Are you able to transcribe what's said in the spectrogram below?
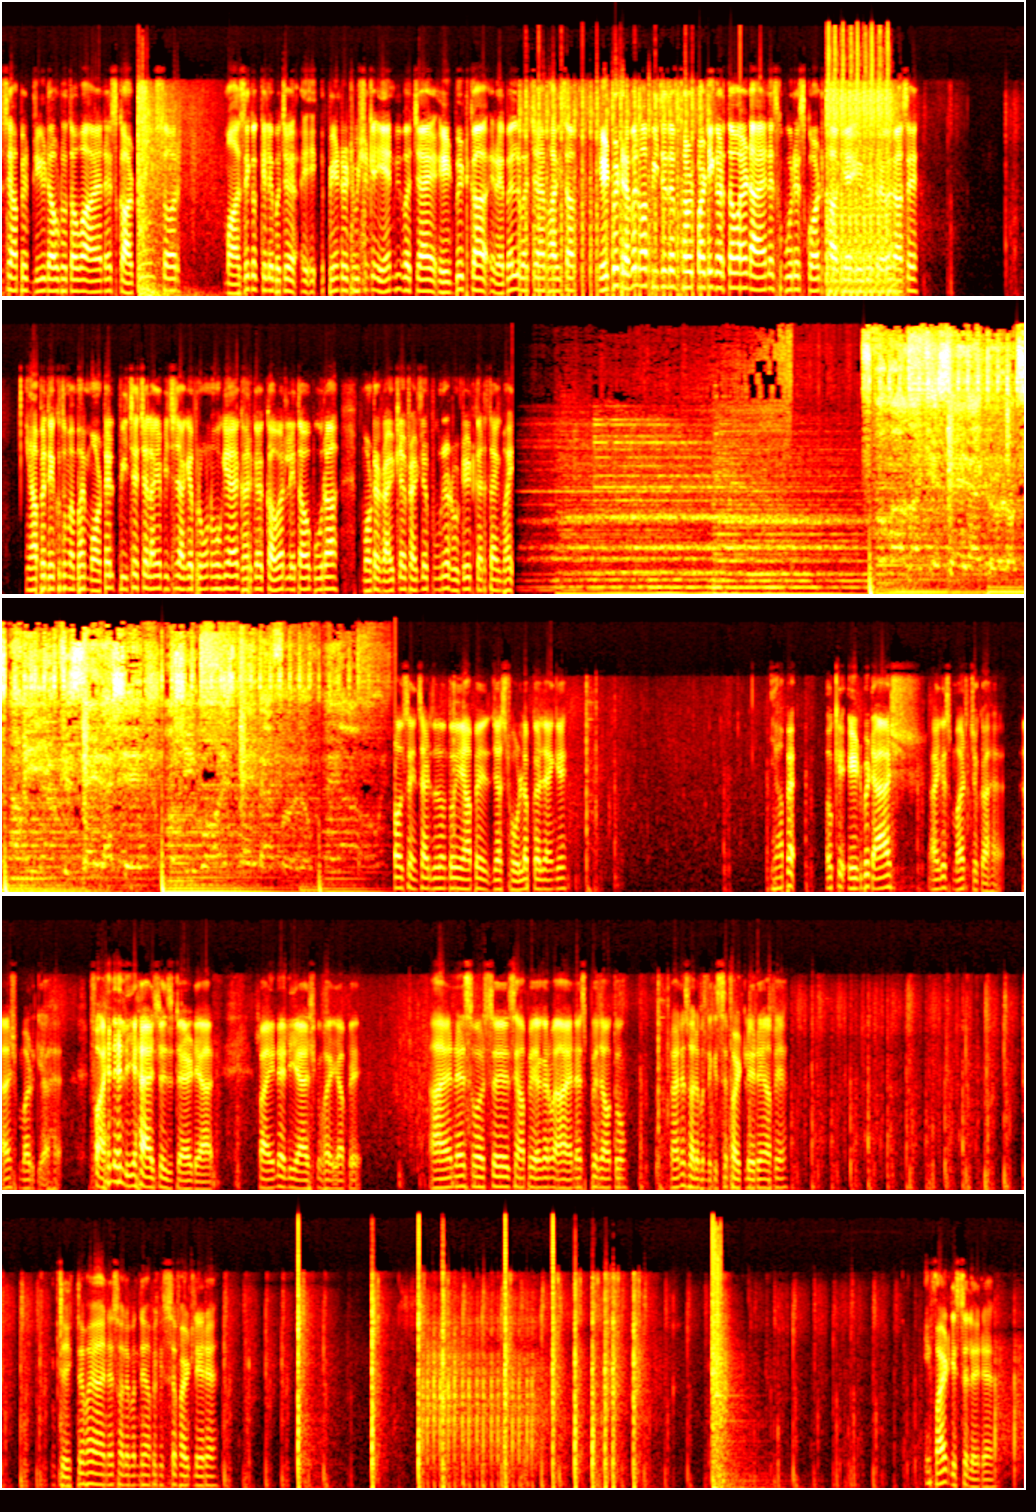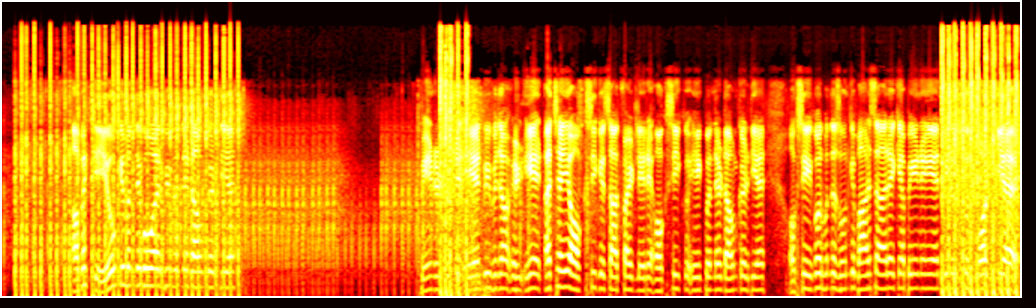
से यहाँ पे ब्लीड आउट होता हुआ आई कार्टून्स और माजिक अकेले बचे पेंट रेट्रीब्यूशन के एन भी बचा है एट बिट का रेबल बचा है भाई साहब। एट बिट रेबल वहाँ पीछे से थर्ड पार्टी करता हुआ एंड आई एन पूरे स्क्वाड खा गया एट बिट रेबल यहाँ से। यहाँ पे देखो तो मैं भाई मॉटल पीछे चला गया, पीछे जाके प्रोन हो गया है, घर का कवर लेता हुआ पूरा model right left right left पूरा रोटेट करता है भाई। ऑल्सो इनसाइड जोन तो यहाँ पे जस्ट होल्ड अप कर जाएँगे। यहाँ पे okay eight bit Ash I guess मर चुका है। ऐश मर गया है। फाइनली ऐश इज़ डेड यार। फाइनली ऐश को भाई यहाँ पे। आईएनएस वर्सेस यहाँ पे अगर मैं आईएनएस पे जाऊँ तो। आईएनएस वाले बंदे किससे फाइट ले रहे हैं यहाँ पे? देखते भाई आईएनएस वाले बंदे यहाँ पे किससे फाइट ले रहे हैं। ये फाइट किससे ले रहे हैं? अबे केओ के बंदे को आरबी बंदे डाउन कर दिया है। Pain retribution A N B बजाओ ए अच्छा ये ऑक्सी के साथ फाइट ले रहे हैं। ऑक्सी को एक बंदे डाउन कर दिया है। ऑक्सी एक और बंदा जोन के बाहर से आ रहा है। क्या पेन ए एन बी ने उसको स्पॉट किया है?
